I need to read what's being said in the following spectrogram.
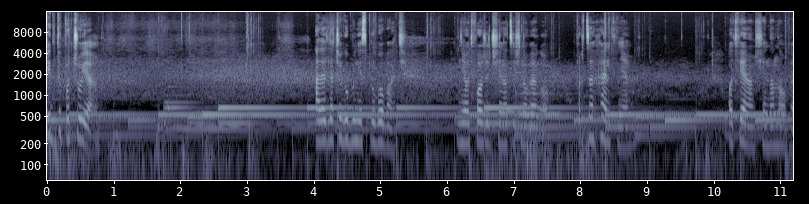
Kiedy to poczuję. Ale dlaczego by nie spróbować? Nie otworzyć się na coś nowego. Bardzo chętnie otwieram się na nowe.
